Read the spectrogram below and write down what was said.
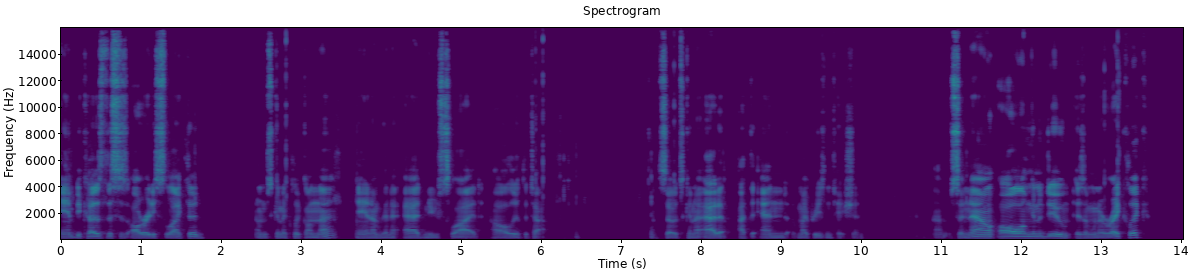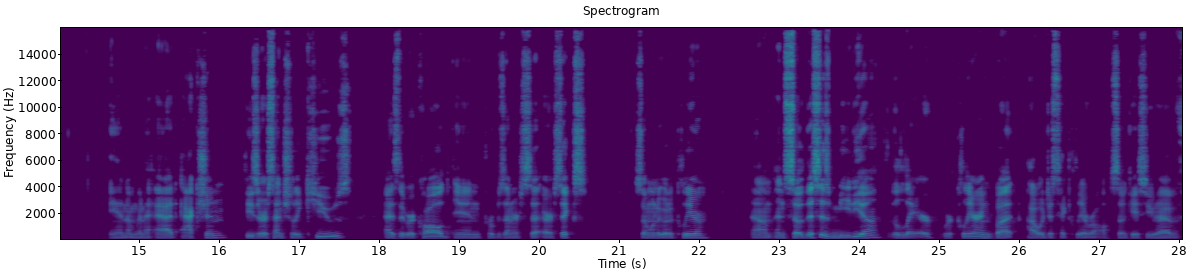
and because this is already selected, I'm just going to click on that and I'm going to add new slide all at the top. So it's going to add it at the end of my presentation. Um, so now all I'm going to do is I'm going to right click and I'm going to add action. These are essentially cues as they were called in ProPresenter 6. So I'm going to go to clear. Um, and so this is media, the layer we're clearing, but I would just hit clear all. So in case you have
